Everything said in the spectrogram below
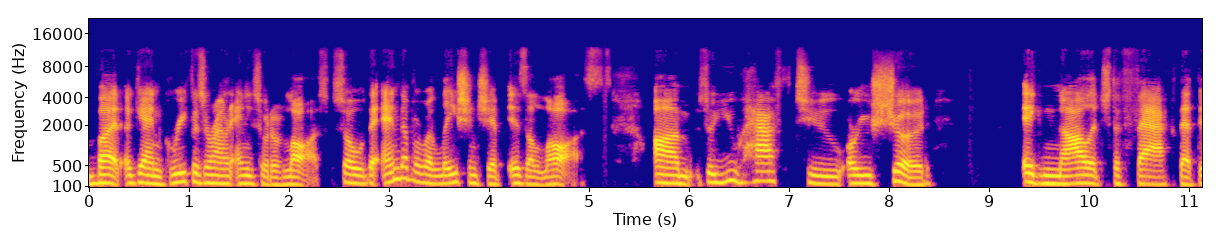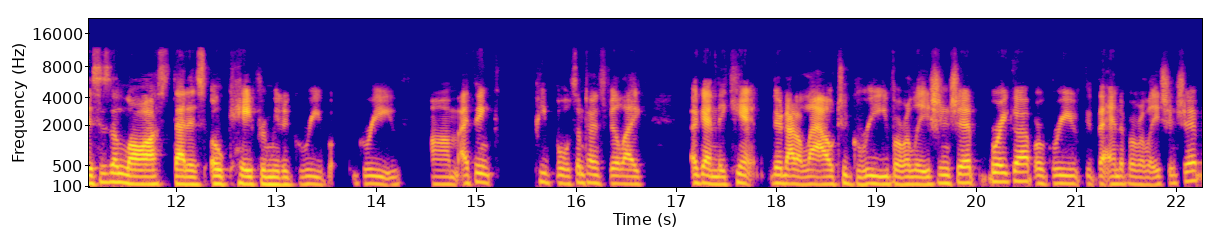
But again, grief is around any sort of loss. So the end of a relationship is a loss. Um, so you have to, or you should, acknowledge the fact that this is a loss that is okay for me to grieve grieve um, i think people sometimes feel like again they can't they're not allowed to grieve a relationship breakup or grieve the end of a relationship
